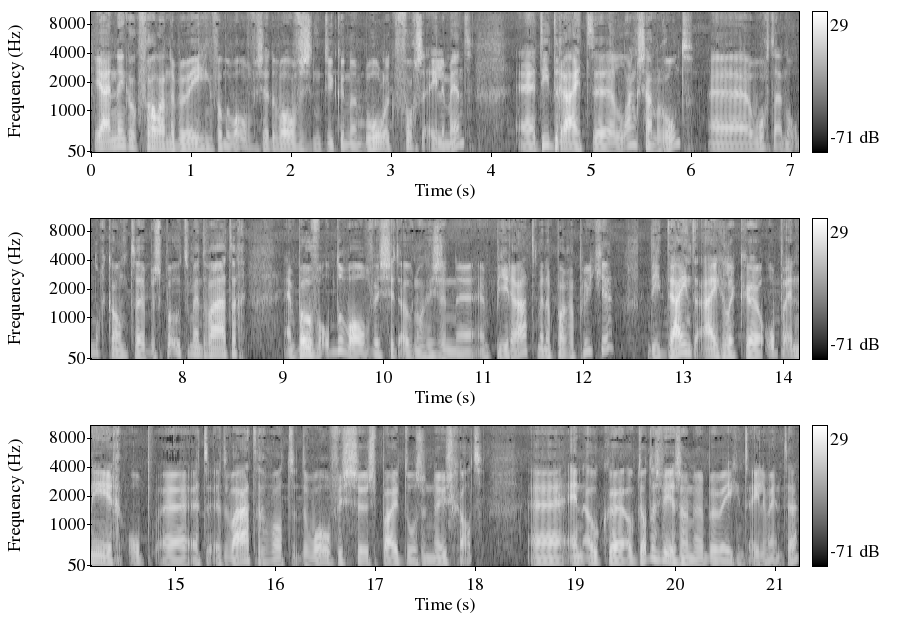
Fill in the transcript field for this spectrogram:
ja, en denk ook vooral aan de beweging van de walvis. De walvis is natuurlijk een behoorlijk fors element. Uh, die draait langzaam rond, wordt aan de onderkant bespoten met water. En bovenop de walvis zit ook nog eens een, een piraat met een parapluutje. Die deint eigenlijk op en neer op het, het water wat de walvis spuit door zijn neusgat. Uh, en ook, uh, ook dat is weer zo'n uh, bewegend element. Hè? Ik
